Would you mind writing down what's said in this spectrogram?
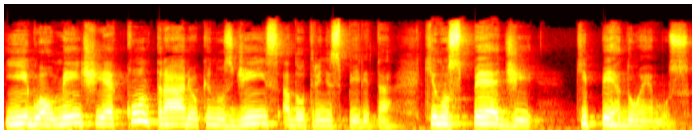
e, igualmente, é contrário ao que nos diz a doutrina espírita, que nos pede que perdoemos,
